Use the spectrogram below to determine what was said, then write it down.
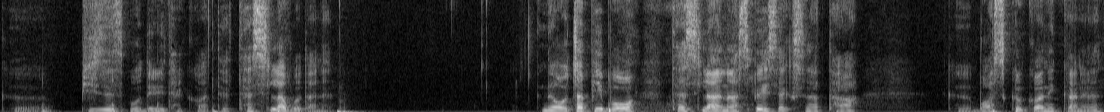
그 비즈니스 모델이 될 것 같아요. 테슬라보다는. 근데 어차피 뭐 테슬라나 스페이스 X나 다 그 머스크 거니까는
